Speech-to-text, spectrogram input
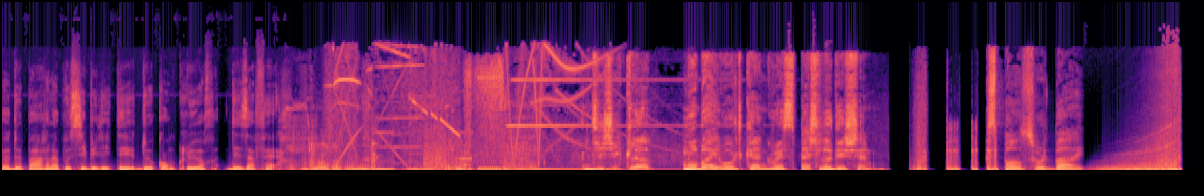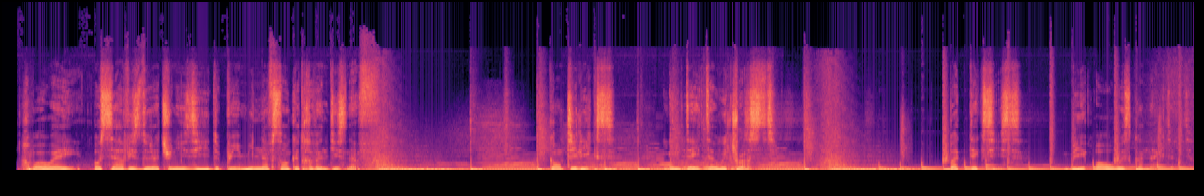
euh, de par la possibilité de conclure des affaires. DigiClub Mobile World Congress Special Edition. Sponsored by Huawei, au service de la Tunisie depuis 1999. Cantilix, in data we trust. Back Texas, be always connected.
